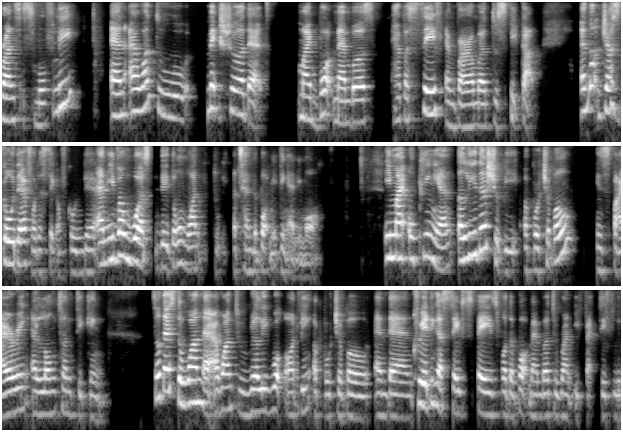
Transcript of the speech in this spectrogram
runs smoothly. And I want to make sure that my board members have a safe environment to speak up and not just go there for the sake of going there. And even worse, they don't want to attend the board meeting anymore. In my opinion, a leader should be approachable, inspiring, and long term thinking. So that's the one that I want to really work on being approachable and then creating a safe space for the board member to run effectively.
